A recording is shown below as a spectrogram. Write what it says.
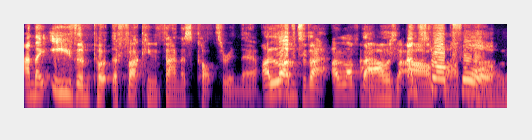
and they even put the fucking Thanos copter in there. I loved that. I loved that. I was like, and oh, God, Four. no.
